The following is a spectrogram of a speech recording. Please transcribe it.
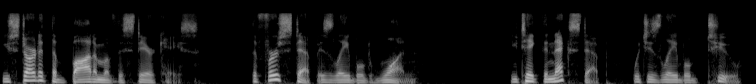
You start at the bottom of the staircase. The first step is labeled 1. You take the next step, which is labeled 2.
